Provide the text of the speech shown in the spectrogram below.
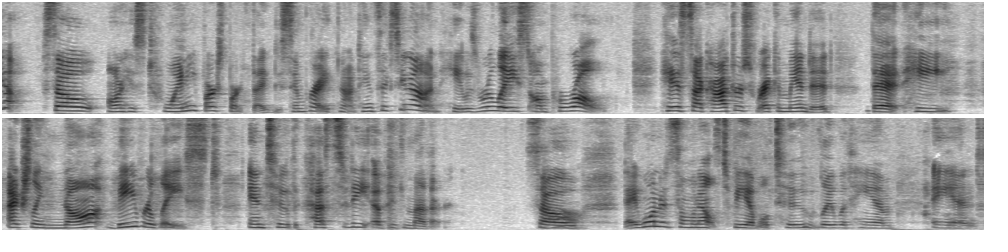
yeah. So on his 21st birthday, December 8th, 1969, he was released on parole. His psychiatrist recommended that he actually not be released into the custody of his mother. So they wanted someone else to be able to live with him and,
